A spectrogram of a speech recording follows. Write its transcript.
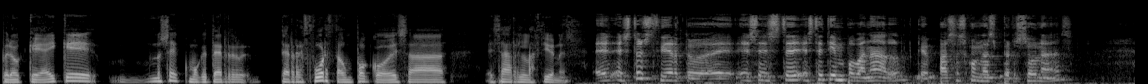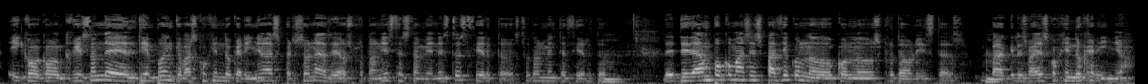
pero que hay que, no sé, como que te, te refuerza un poco esa, esas relaciones. Eh, Esto es cierto, eh, es este, este tiempo banal que pasas con las personas y co- co- que es donde el tiempo en que vas cogiendo cariño a las personas y a los protagonistas también. Esto es cierto, es totalmente cierto. Te, te da un poco más espacio con, lo- con los protagonistas para que les vayas cogiendo cariño,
